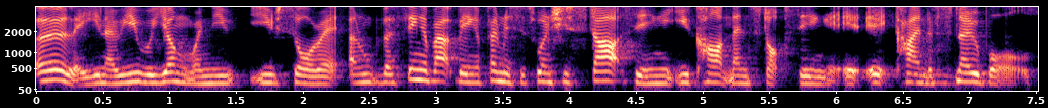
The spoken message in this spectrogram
early. You know, you were young when you you saw it. And the thing about being a feminist is once you start seeing it, you can't then stop seeing it. It, it kind of snowballs.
